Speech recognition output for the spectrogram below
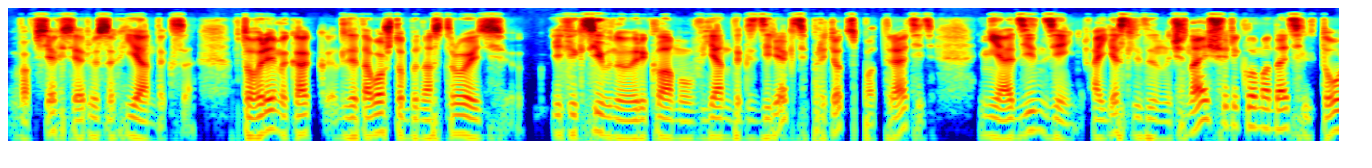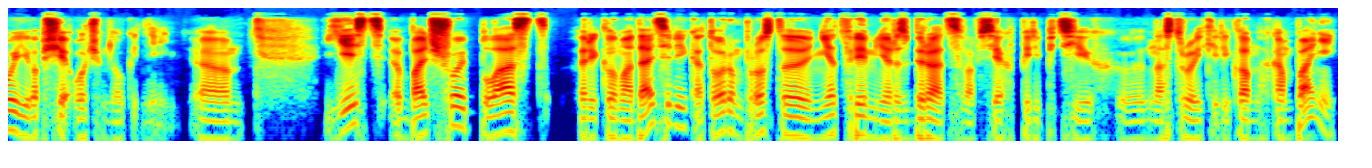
во всех сервисах Яндекса. В то время как для того, чтобы настроить эффективную рекламу в Яндекс Директе, придется потратить не один день. А если ты начинающий рекламодатель, то и вообще очень много дней. Эм, есть большой пласт рекламодателей, которым просто нет времени разбираться во всех перипетиях э, настройки рекламных кампаний.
